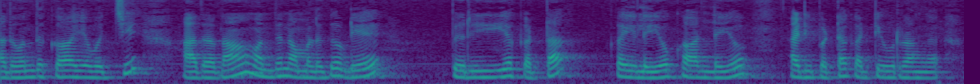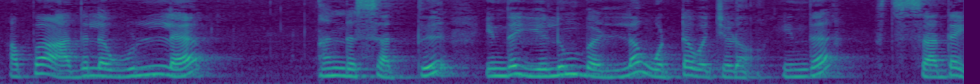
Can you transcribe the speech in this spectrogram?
அதை வந்து காய வச்சு அதை தான் வந்து நம்மளுக்கு அப்படியே பெரிய கட்டாக கையிலையோ கால்லையோ அடிப்பட்டால் கட்டி விட்றாங்க. அப்போ அதில் உள்ள அந்த சத்து இந்த எலும்பெல்லாம் ஒட்ட வச்சிடும். இந்த சதை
